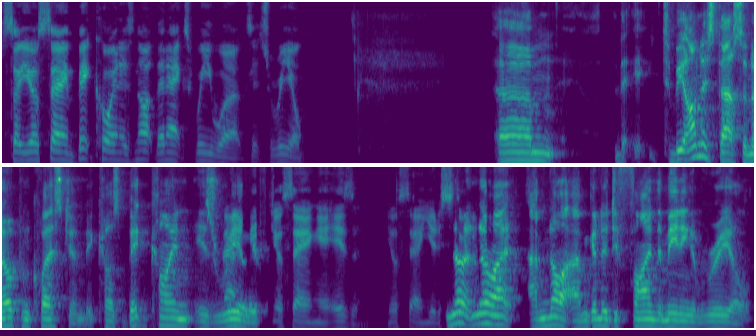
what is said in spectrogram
So you're saying Bitcoin is not the next WeWorks, it's real. Um, to be honest, that's an open question because Bitcoin is really. You're saying it isn't. You're saying you just. No, no, I, I'm not. I'm going to define the meaning of real.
